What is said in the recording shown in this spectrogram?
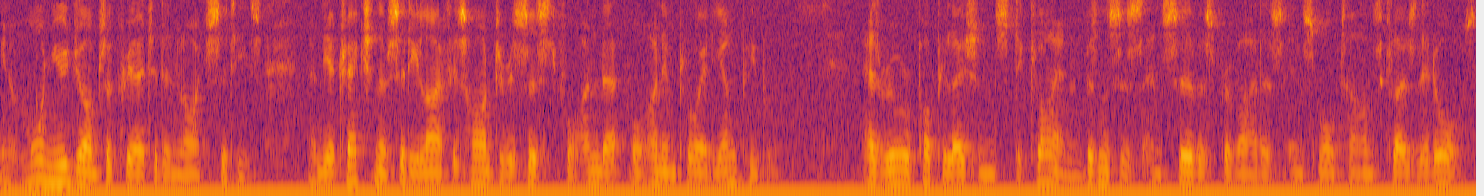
You know, more new jobs are created in large cities, and the attraction of city life is hard to resist for under or unemployed young people. As rural populations decline, businesses and service providers in small towns close their doors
